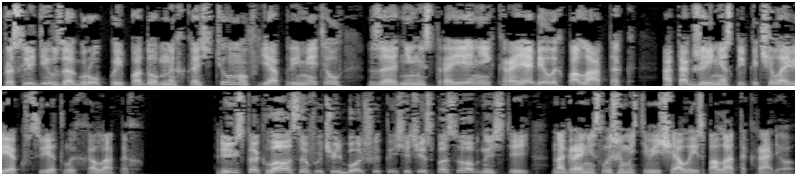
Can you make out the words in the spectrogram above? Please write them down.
Проследив за группой подобных костюмов, я приметил за одним из строений края белых палаток, а также и несколько человек в светлых халатах. «Триста классов и чуть больше тысячи способностей», — на грани слышимости вещало из палаток радио.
